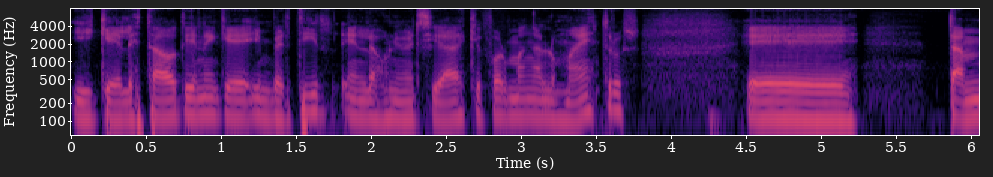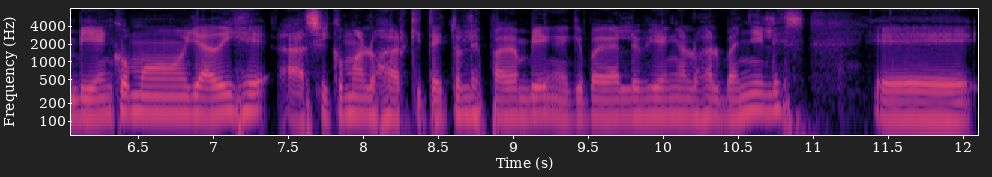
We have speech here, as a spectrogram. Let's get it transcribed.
y que el Estado tiene que invertir en las universidades que forman a los maestros. Eh, también, como ya dije, así como a los arquitectos les pagan bien, hay que pagarles bien a los albañiles. Eh,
